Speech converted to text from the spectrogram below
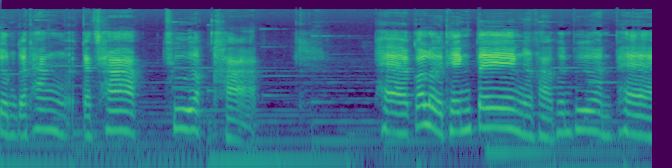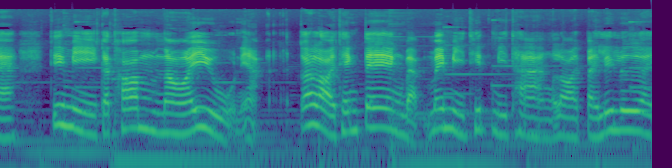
จนกระทั่งกระชากเชือกขาด แพรก็เลยเท้งเต้งอะค่ะเพื่อนๆ แพรที่มีกระท่อมน้อยอยู่เนี่ยก็ลอยเท้งเต้งแบบไม่มีทิศมีทางลอยไปเรื่อย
